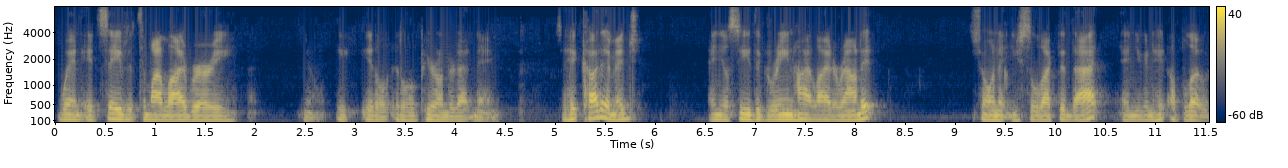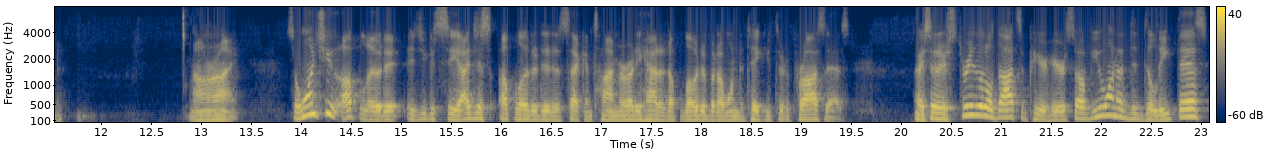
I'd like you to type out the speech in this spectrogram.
when it saves it to my library, you know, it, it'll, it'll appear under that name. So hit Cut Image and you'll see the green highlight around it showing that you selected that and you're going to hit upload. All right. So once you upload it, as you can see, I just uploaded it a second time. I already had it uploaded, but I wanted to take you through the process. All right, so there's three little dots appear here. So if you wanted to delete this,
